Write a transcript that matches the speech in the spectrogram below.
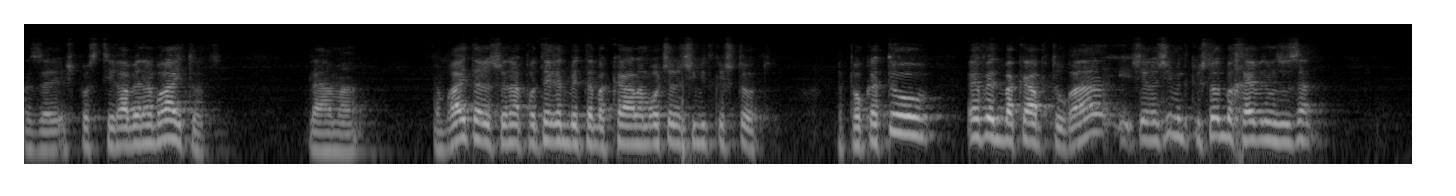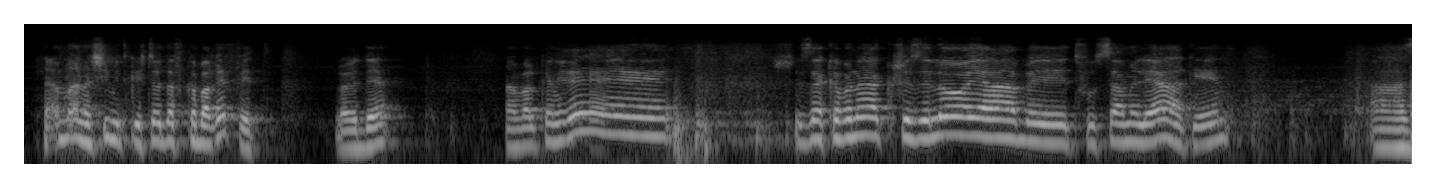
אז יש פה סתירה בין הברייתות. למה? הברייתא הראשונה פותרת בית הבקר למרות שאנשים מתקשטות. ופה כתוב, רפת בקר פתורה, שאנשים מתקשטות בה חייבת המזוזה. למה אנשים מתקשטות דווקא ברפת? לא יודע. אבל כנראה שזה הכוונה כשזה לא היה בתפוסה מלאה, כן? אז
